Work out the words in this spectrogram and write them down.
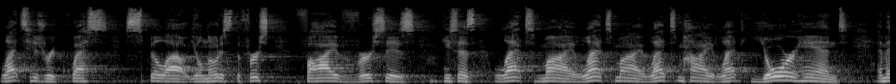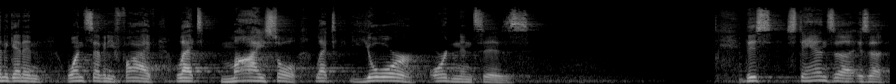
lets his requests spill out. You'll notice the first five verses, he says, Let my, let my, let my, let your hand. And then again in 175, let my soul, let your ordinances. This stanza is a,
